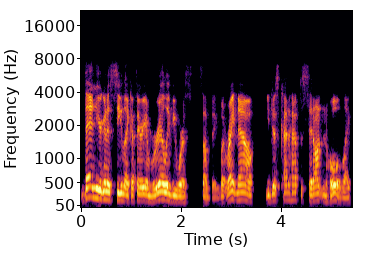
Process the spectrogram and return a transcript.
then you're going to see like Ethereum really be worth something. But right now, you just kind of have to sit on and hold. Like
